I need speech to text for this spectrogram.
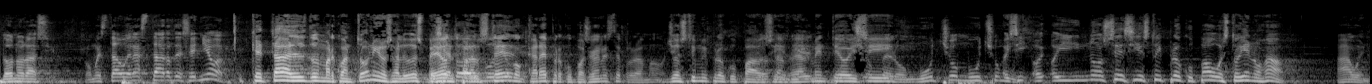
Don Horacio, ¿cómo está? Buenas tardes, señor. ¿Qué tal, don Marco Antonio? Saludo Veo especial todo para el mundo usted. con cara de preocupación en este programa hoy. Yo estoy muy preocupado, Yo sí, realmente mucho, hoy sí. Pero mucho, mucho, Hoy, sí hoy, hoy no sé si estoy preocupado o estoy enojado. Ah, bueno.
